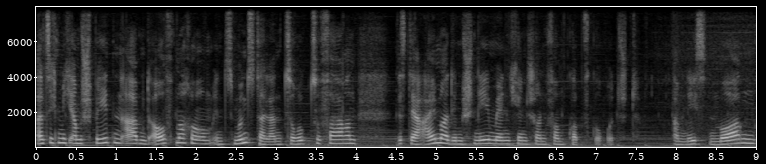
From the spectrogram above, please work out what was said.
Als ich mich am späten Abend aufmache, um ins Münsterland zurückzufahren, ist der Eimer dem Schneemännchen schon vom Kopf gerutscht. Am nächsten Morgen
